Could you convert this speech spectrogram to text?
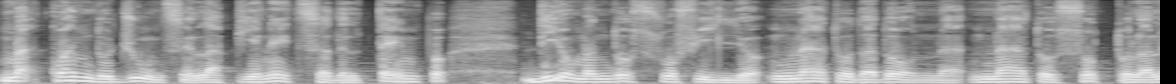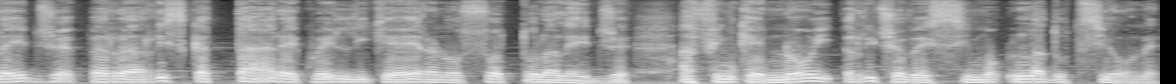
ma quando giunse la pienezza del tempo, Dio mandò suo figlio, nato da donna, nato sotto la legge, per riscattare quelli che erano sotto la legge affinché noi ricevessimo l'adozione.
